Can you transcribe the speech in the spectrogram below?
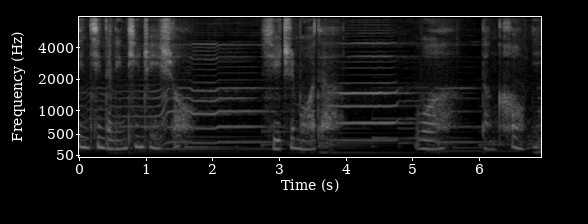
静静的聆听这一首徐志摩的《我等候你》。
